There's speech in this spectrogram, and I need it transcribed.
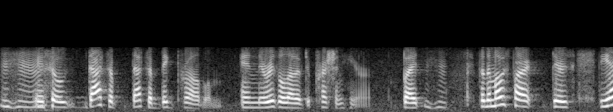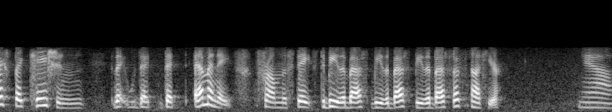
Mhm. And so that's a that's a big problem, and there is a lot of depression here. But Mhm. for the most part, there's the expectation that that that emanates from the states to be the best, be the best, be the best. That's not here. Yeah.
